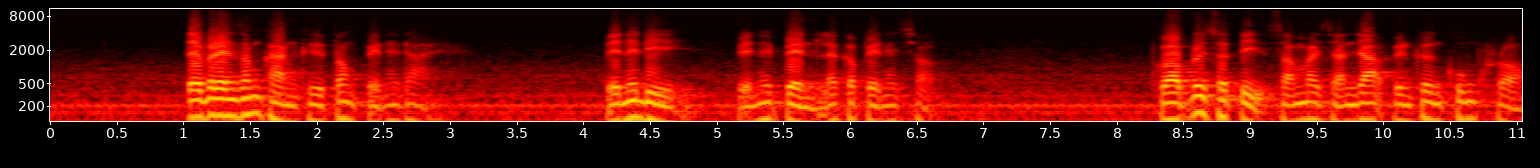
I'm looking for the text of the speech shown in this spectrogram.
ำแต่ประเด็นสำคัญคือต้องเป็นให้ได้ เป็นให้ดี เป็นให้เป็นแล้วก็เป็นให้ชอบกรอบด้วยสติสัมปชัญญะเป็นเครื่องคุ้มครอง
